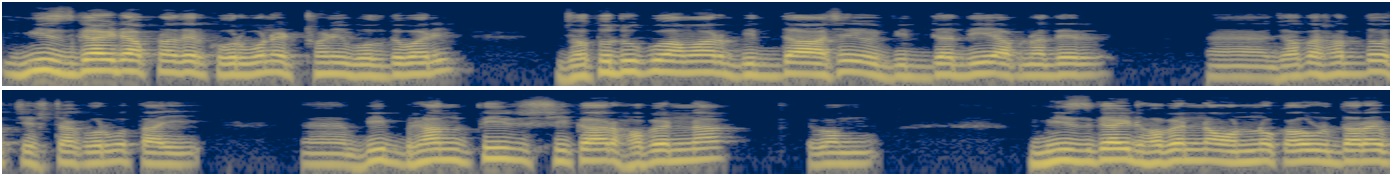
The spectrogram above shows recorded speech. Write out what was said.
মিসগাইড আপনাদের করব না, একটুখানি বলতে পারি। যতটুকু আমার বিদ্যা আছে, ওই বিদ্যা দিয়ে আপনাদের যথাসাধ্য চেষ্টা করব, তাই বিভ্রান্তির শিকার হবেন না এবং মিসগাইড হবেন না, অন্য কারোর দ্বারায়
